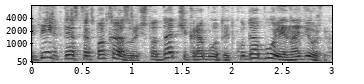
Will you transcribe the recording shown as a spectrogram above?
Теперь тестер показывает, что датчик работает куда более надежно.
